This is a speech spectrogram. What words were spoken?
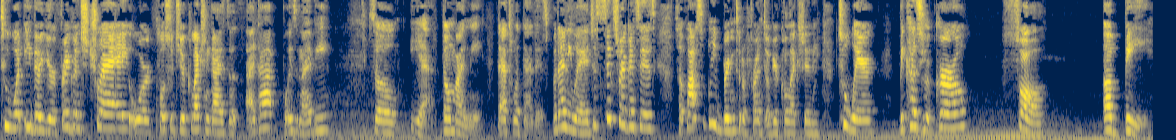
to what either your fragrance tray or closer to your collection, guys. I got Poison Ivy. So, yeah, don't mind me. That's what that is. But anyway, just six fragrances to possibly bring to the front of your collection to wear because your girl saw a bee.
